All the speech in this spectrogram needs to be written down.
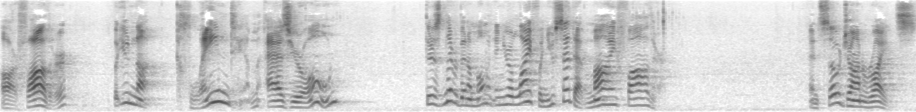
Our Father, but you not claimed him as your own. There's never been a moment in your life when you said that, my Father. And so John writes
